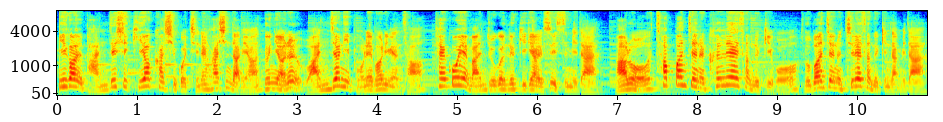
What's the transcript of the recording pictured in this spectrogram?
이걸 반드시 기억하시고 진행하신다면 그녀를 완전 히 보내버리면서 최고의 만족을 느끼게 할 수 있습니다. 바로 첫 번째는 클리에서 느끼고 두 번째는 질에서 느낀답니다.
